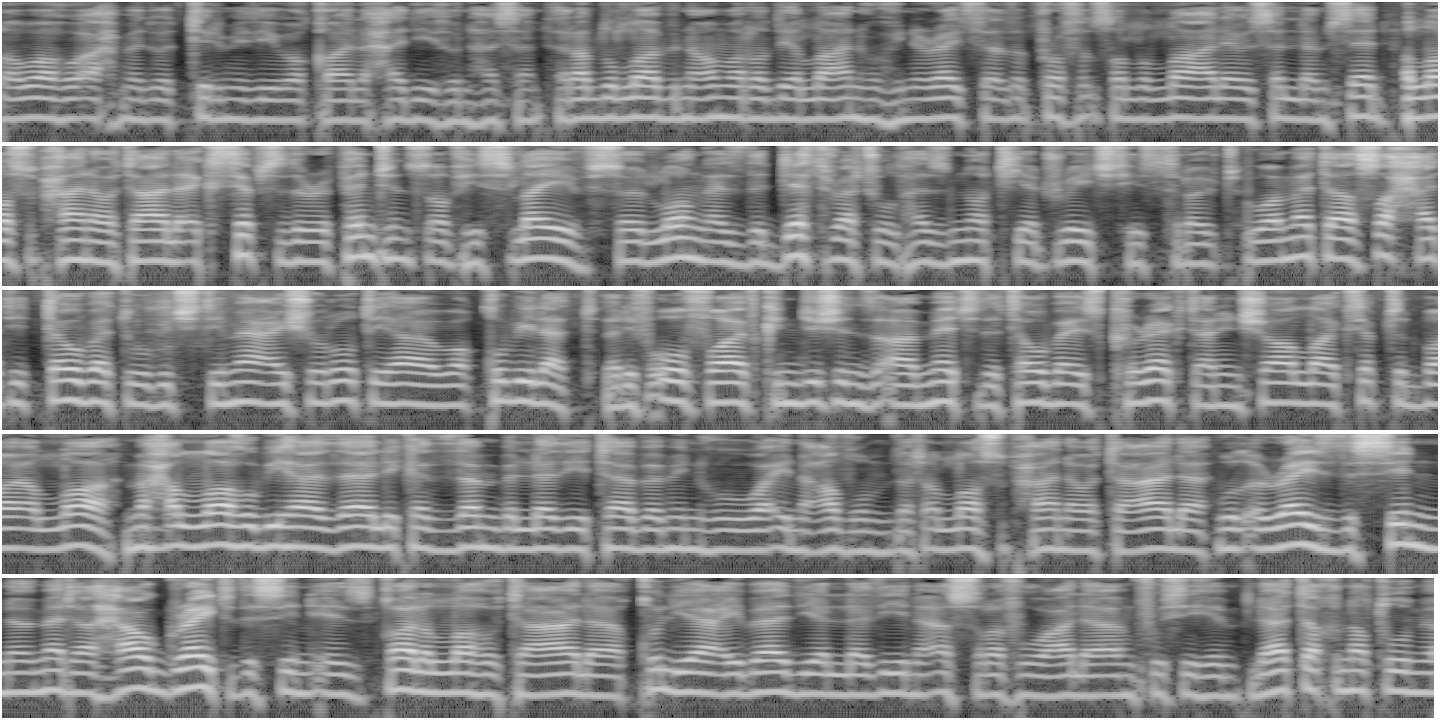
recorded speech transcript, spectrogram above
رواه أحمد والترمذي وقال حديث حسن that Abdullah ibn Umar radiallahu anhu he narrates that the Prophet sallallahu alayhi wasallam said Allah subhanahu wa ta'ala accepts the repentance of his slave so long as the death rattle has not yet reached his throat ومتى صحت التوبة باجتماع شروطها وقبلت that if all five conditions are met the tawbah is correct and inshallah accepted by Allah محى الله بها ذلك الذنب الذي تاب منه وإن عظم that Allah subhanahu wa ta'ala will erase the sin no matter how great the sin is قال الله تعالى قل يا عبادي الذين أسرفوا على أنفسهم لا تقنطوا من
